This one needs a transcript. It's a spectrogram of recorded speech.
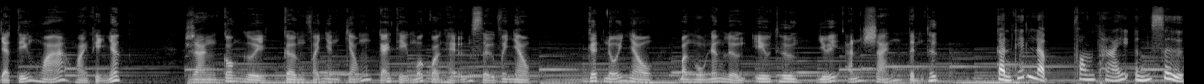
và tiến hóa hoàn thiện nhất. Rằng con người cần phải nhanh chóng cải thiện mối quan hệ ứng xử với nhau, kết nối nhau bằng nguồn năng lượng yêu thương dưới ánh sáng tỉnh thức. Cần thiết lập phong thái ứng xử,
